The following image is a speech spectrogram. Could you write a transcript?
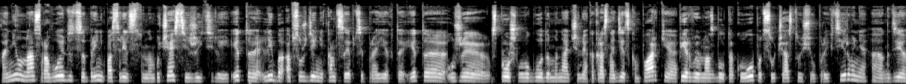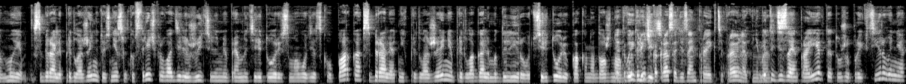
они у нас проводятся при непосредственном участии жителей. Это либо обсуждение концепции проекта, это уже с прошлого года мы начали как раз на детском парке. Первый у нас был такой опыт соучаствующего проектирования, а, где мы собирали предложения, то есть несколько встреч проводили с жителями прямо на территории самого детского парка, собирали от них предложения, предлагали моделировать территорию, как она должна это выглядеть. Это вот речь как раз о дизайн-проекте, правильно я понимаю? Это дизайн-проект, это уже проектирование.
